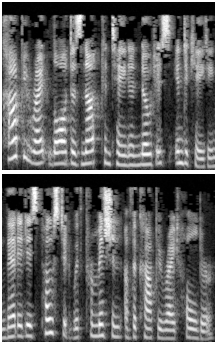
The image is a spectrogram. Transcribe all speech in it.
Copyright law does not contain a notice indicating that it is posted with permission of the copyright holder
